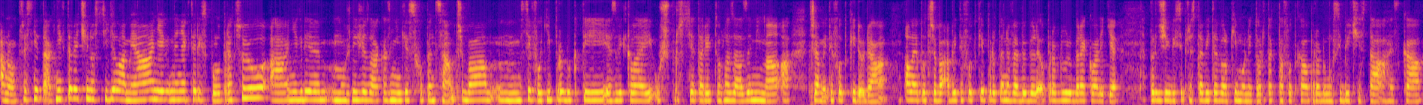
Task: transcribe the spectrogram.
ano, přesně tak. Některé činnosti dělám já, ně, na některých spolupracuju a někdy je možný, že zákazník je schopen sám. Třeba mm, si fotí produkty, je zvyklý, už prostě tady tohle zázemí má a třeba mi ty fotky dodá. Ale je potřeba, aby ty fotky pro ten web byly opravdu v dobré kvalitě, protože když si představíte velký monitor, tak ta fotka opravdu musí být čistá a hezká.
